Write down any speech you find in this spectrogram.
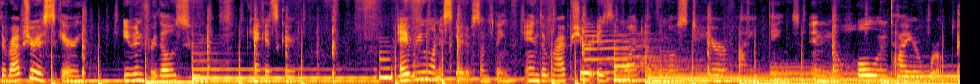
The rapture is scary, even for those who can't get scared. Everyone is scared of something, and the rapture is the one of the most terrifying things in the whole entire world.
